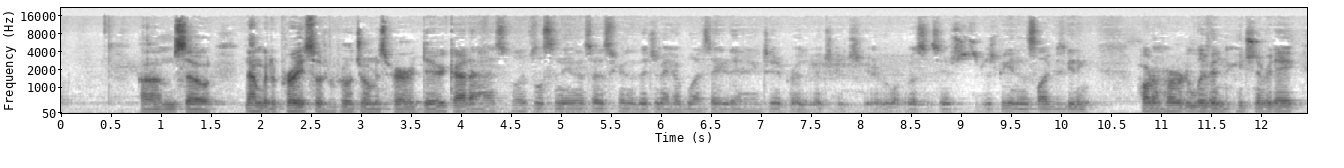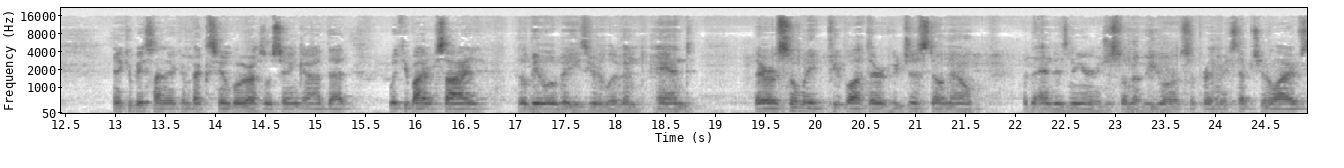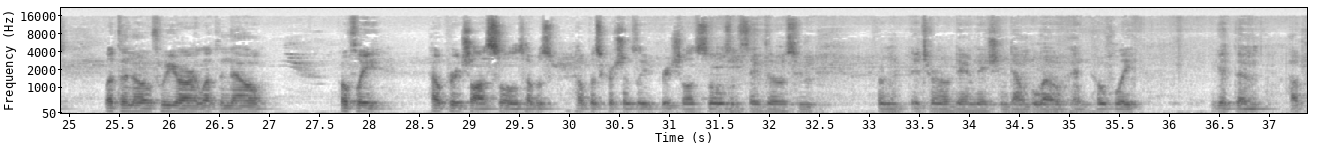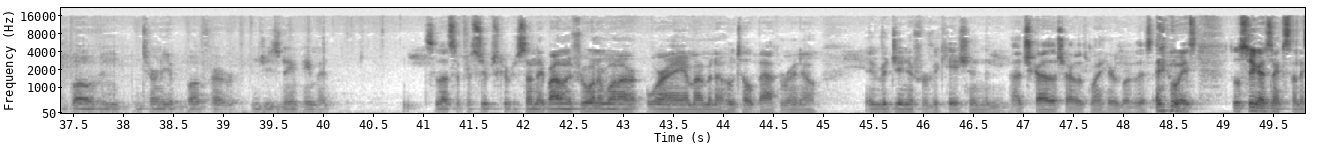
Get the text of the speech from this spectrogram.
Um, so now I'm going to pray. So if you will join me in prayer, dear God, I ask whoever's listening to this screen that you may have blessed day today. And continue to pray that you every one of us. Just beginning this life is getting harder and harder to live in each and every day. And it could be a sign that you come back soon, but we're also saying, God, that with you by your side, it'll be a little bit easier to live in. And there are so many people out there who just don't know but the end is near and just don't know who you are. So pray that may step into your lives. Let them know who you are. Let them know. Hopefully, help reach lost souls. Help us, help us Christians reach lost souls and save those who from eternal damnation down below, and hopefully get them up above and eternity up above forever. In Jesus' name, Amen. So that's it for Super Scripture Sunday. By the way, if you're wondering I, where I am, I'm in a hotel bathroom right now in Virginia for vacation, and I just got out of the shower. with My hair over this. Anyways, so we'll see you guys next Sunday.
